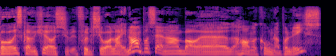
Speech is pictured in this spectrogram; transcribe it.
Boris kan jo kjøre s- fullt show alene han på scenen, han bare har med kona på lys.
